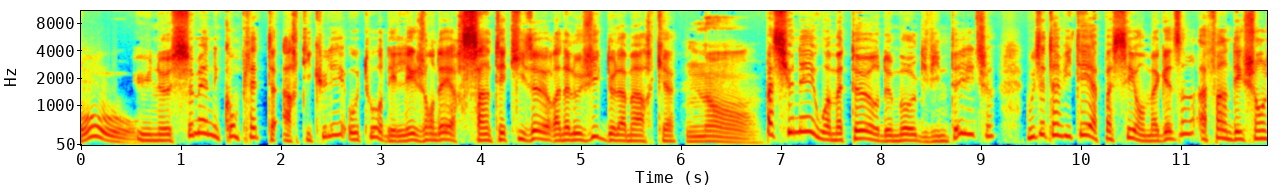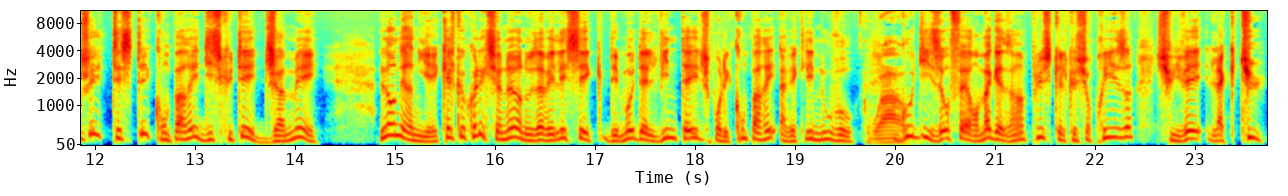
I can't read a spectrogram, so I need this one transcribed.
Oh. Une semaine complète articulée autour des légendaires synthétiseurs analogiques de la marque. Non. Passionné ou amateur de Moog Vintage, vous êtes invité à passer en magasin afin d'échanger, tester, comparer, discuter, jamais. L'an dernier, quelques collectionneurs nous avaient laissé des modèles vintage pour les comparer avec les nouveaux. Goodies offerts en magasin, plus quelques surprises, suivez l'actu.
